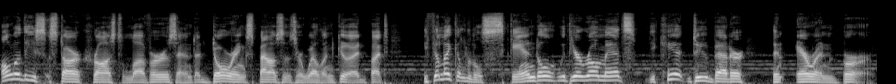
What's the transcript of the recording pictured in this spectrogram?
All of these star-crossed lovers and adoring spouses are well and good, but if you like a little scandal with your romance, you can't do better than Aaron Burr.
